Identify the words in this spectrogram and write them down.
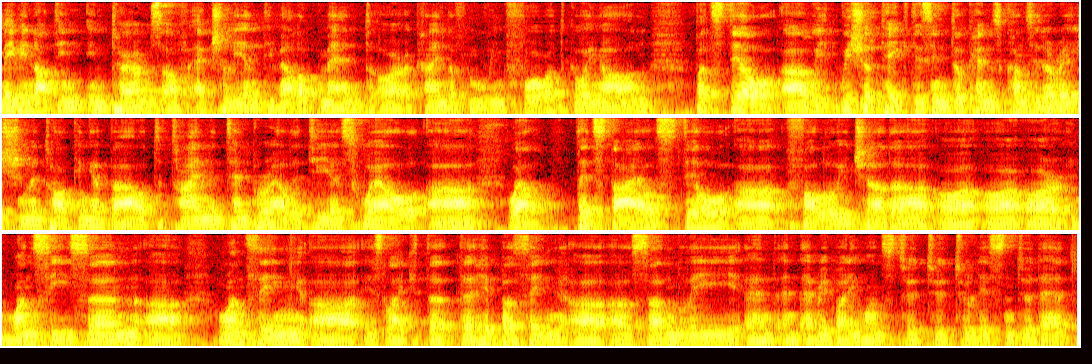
maybe not in, in terms of actually a development or a kind of moving forward going on, but still, uh, we, we should take this into consideration when talking about time and temporality as well. Uh, well, that styles still uh, follow each other, or, or, or in one season, uh, one thing uh, is like the, the hipper thing uh, suddenly, and, and everybody wants to, to, to listen to that.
